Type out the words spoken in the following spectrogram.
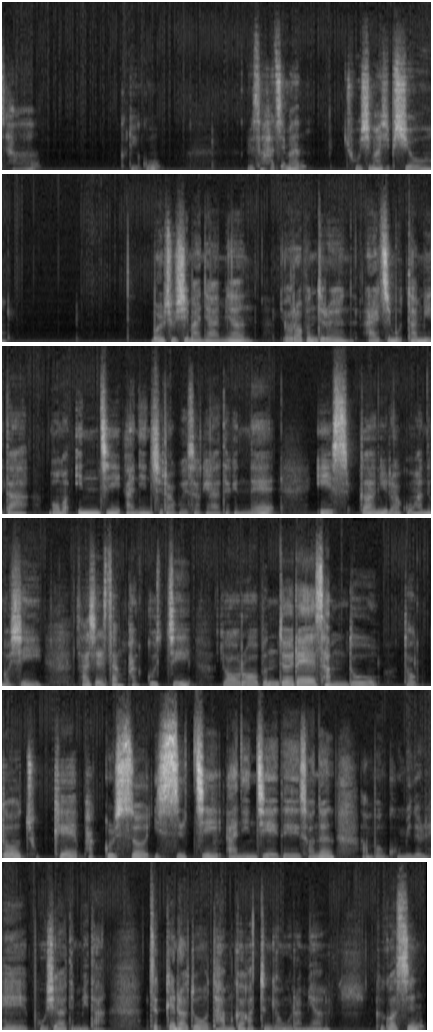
자, 그리고 그래서 하지만 조심하십시오. 뭘 조심하냐 하면 여러분들은 알지 못합니다. 뭐뭐인지 아닌지라고 해석해야 되겠네. 이 습관이라고 하는 것이 사실상 바꿀지 여러분들의 삶도 더욱더 좋게 바꿀 수 있을지 아닌지에 대해서는 한번 고민을 해 보셔야 됩니다. 특히라도 다음과 같은 경우라면 그것은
